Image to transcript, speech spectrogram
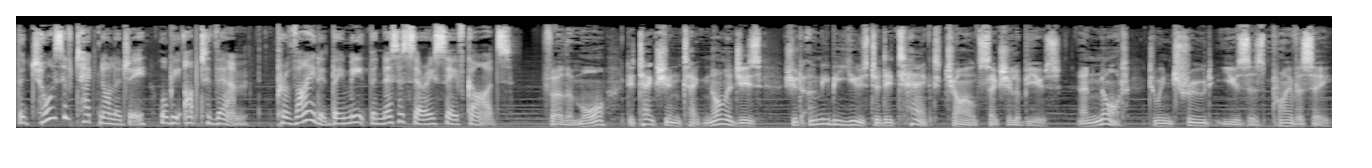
The choice of technology will be up to them, provided they meet the necessary safeguards. Furthermore, detection technologies should only be used to detect child sexual abuse and not to intrude users' privacy.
